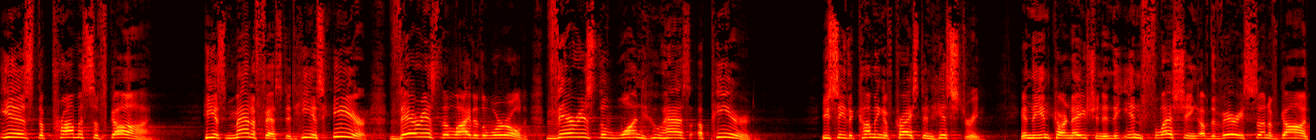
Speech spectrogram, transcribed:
is the promise of God. He is manifested. He is here. There is the light of the world. There is the one who has appeared. You see, the coming of Christ in history, in the incarnation, in the infleshing of the very Son of God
